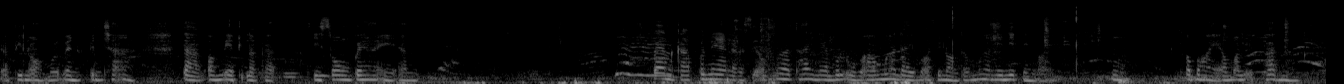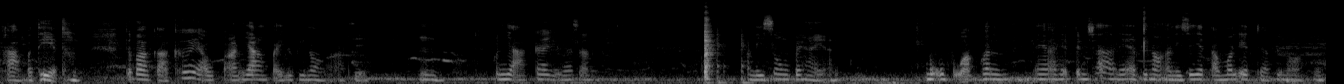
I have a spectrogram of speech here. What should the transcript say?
จ้ะพี่น้องมันเป็นเป็นชาตากออมเอ็ดแล้วก็ที่ส่งไปให้อันแฟนกลับเพิ่นแน่แล้วก็สิเอาเมื่อไทยเนี่ยบรูว่าเอาเมื่อใดบ่พี่น้องแต่เมื่อนิดๆหน่อยๆอืมเขาบ่ให้เอามาเล็ดพันธุ์ข้ามประเทศ แต่ว่าก็เคยเอาปานย่างไปอยู่พี่น้องอาจสิอืมเพิ่นอยากได้อยู่ว่าซั่นอันนี้ส่งไปให้อันหมูปวกเพิ่นเนี่ยเฮ็ดเป็นชาเนี่ยพี่น้องอันนี้สิเฮ็ดเอามาเล็ดจ้ะพี่น้องเนี่ย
